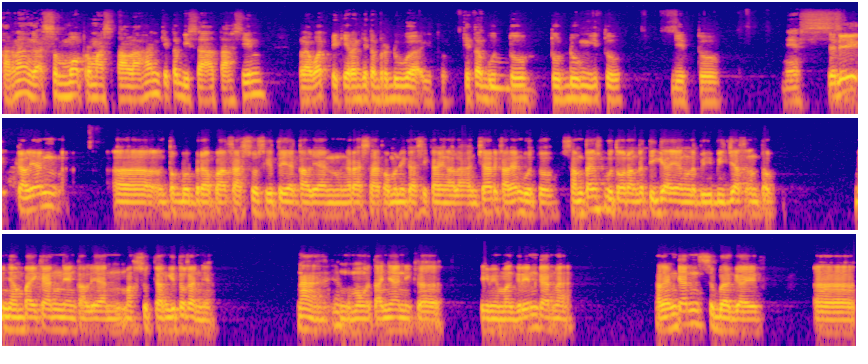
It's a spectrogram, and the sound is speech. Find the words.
Karena nggak semua permasalahan kita bisa atasin lewat pikiran kita berdua gitu. Kita butuh tudung itu gitu. Yes. Jadi kalian eh, untuk beberapa kasus gitu ya kalian ngerasa komunikasi kalian nggak lancar, kalian butuh sometimes butuh orang ketiga yang lebih bijak untuk menyampaikan yang kalian maksudkan gitu kan ya. Nah, yang mau tanya nih ke tim Ima Green karena kalian kan sebagai eh,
